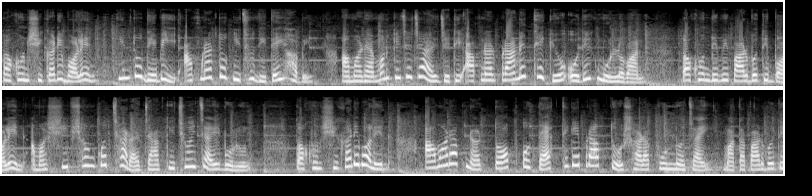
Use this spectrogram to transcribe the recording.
তখন শিকারী বলেন, কিন্তু দেবী, আপনার তো কিছু দিতেই হবে। আমার এমন কিছু চাই যেটি আপনার প্রাণের থেকেও অধিক মূল্যবান। তখন দেবী পার্বতী বলেন, আমার শিব শঙ্কর ছাড়া যা কিছুই চাই বলুন। তখন শিকারী বলেন, আমার আপনার তপ ও ত্যাগ থেকে প্রাপ্ত সারা পুণ্য চাই। মাতা পার্বতী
